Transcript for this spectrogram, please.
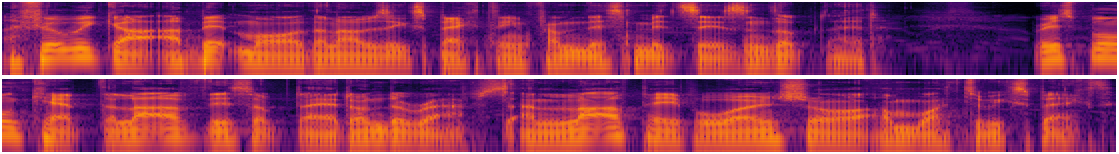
I feel we got a bit more than I was expecting from this mid-season's update. Respawn kept a lot of this update under wraps, and a lot of people weren't sure on what to expect.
